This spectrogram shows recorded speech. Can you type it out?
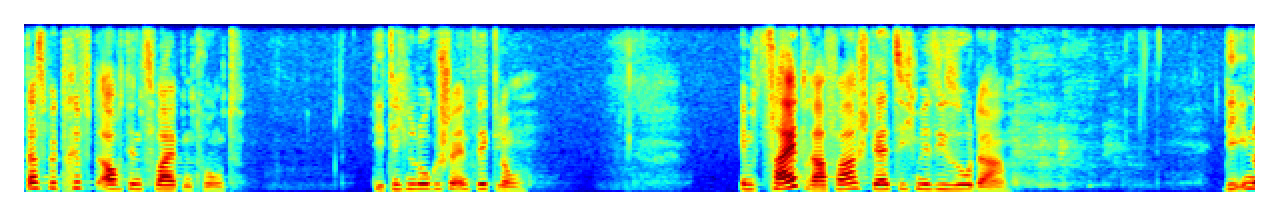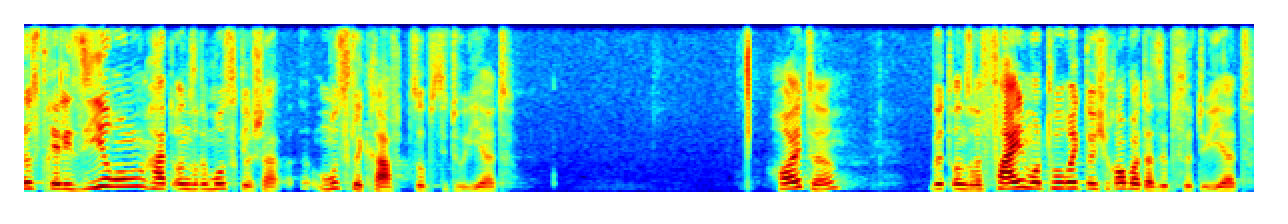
Das betrifft auch den zweiten Punkt, die technologische Entwicklung. Im Zeitraffer stellt sich mir sie so dar. Die Industrialisierung hat unsere Muskelkraft substituiert. Heute wird unsere Feinmotorik durch Roboter substituiert.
